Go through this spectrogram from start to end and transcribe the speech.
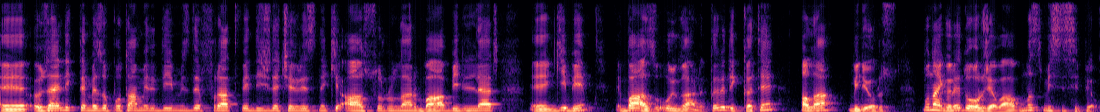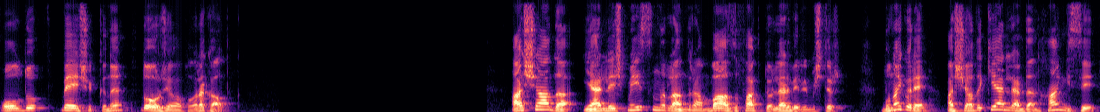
Ee, özellikle Mezopotamya dediğimizde Fırat ve Dicle çevresindeki Asurlular, Babililer e, gibi bazı uygarlıkları dikkate alabiliyoruz. Buna göre doğru cevabımız Mississippi oldu. B şıkkını doğru cevap olarak aldık. Aşağıda yerleşmeyi sınırlandıran bazı faktörler verilmiştir. Buna göre aşağıdaki yerlerden hangisi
